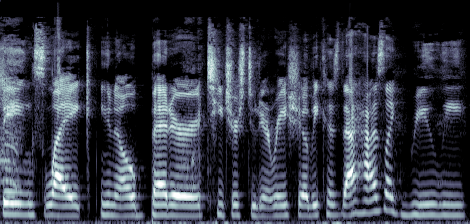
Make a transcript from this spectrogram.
things like you know better teacher student ratio because that has like really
